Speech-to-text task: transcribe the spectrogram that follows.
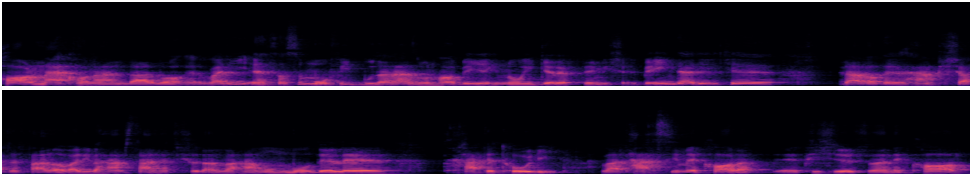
کار نکنن در واقع. ولی احساس مفید بودن از اونها به یک نوعی گرفته میشه. به این دلیل که در واقع هم پیشرفت فناوری و هم صنعتی شدن و همون مدل خط تولید و تقسیم کار پیشگیری شدن کار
